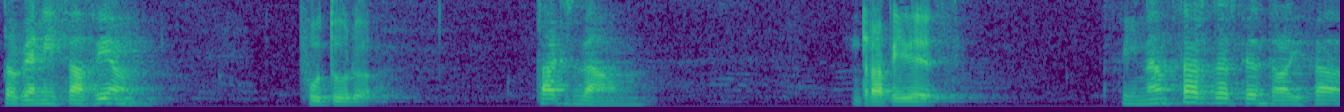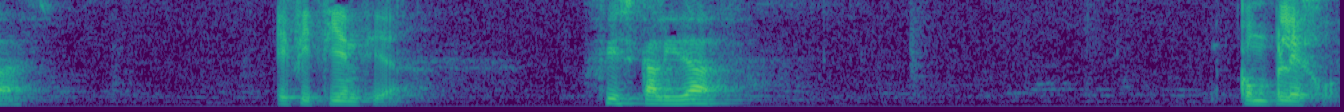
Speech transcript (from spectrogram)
tokenización, Futuro. taxdown, Rapidez. finanzas descentralizadas, Eficiencia. fiscalidad, Complejo.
